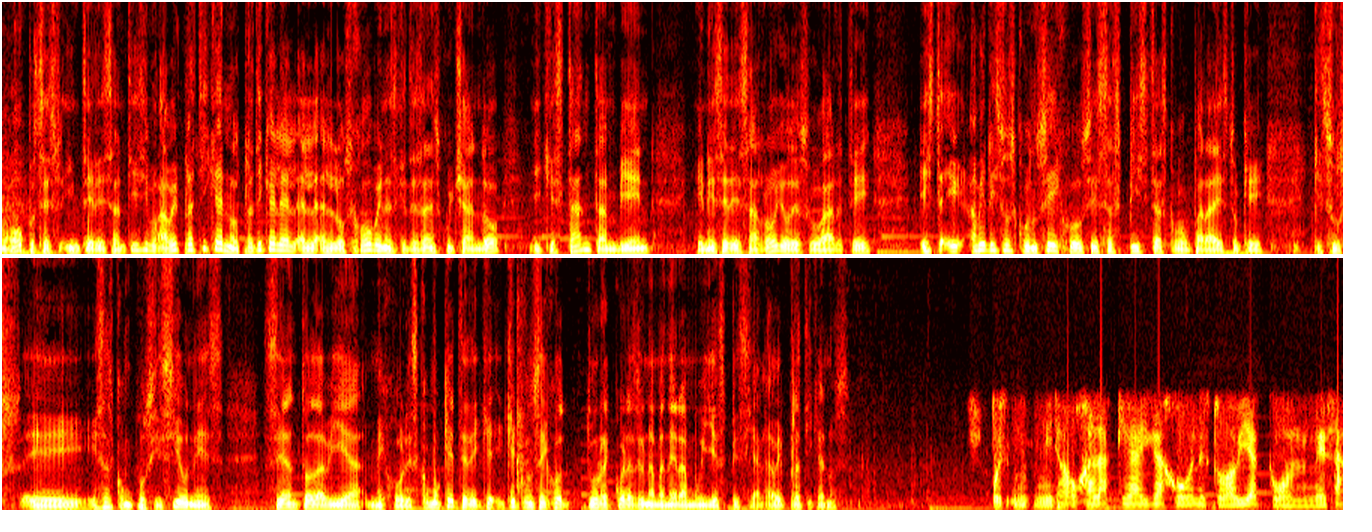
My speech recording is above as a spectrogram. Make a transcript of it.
No, pues es interesantísimo. A ver, platícanos, platícale a, los jóvenes que te están escuchando y que están también en ese desarrollo de su arte. Este, eh, a ver, esos consejos, esas pistas como para esto, que, que sus, eh, esas composiciones sean todavía mejores. ¿Cómo qué, te, qué, qué consejo tú recuerdas de una manera muy especial? A ver, platícanos. Pues mira, ojalá que haya jóvenes todavía con esa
